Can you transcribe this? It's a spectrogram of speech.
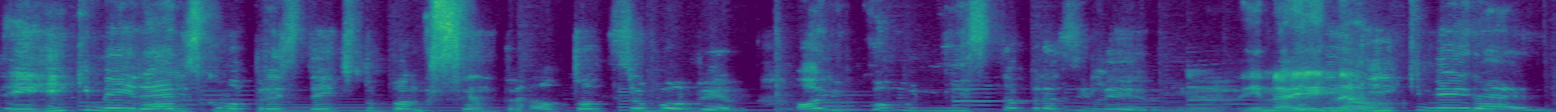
Henrique Meirelles como presidente do Banco Central todo o seu governo. Olha o comunista brasileiro. E na, Teve não, Henrique Meirelles.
